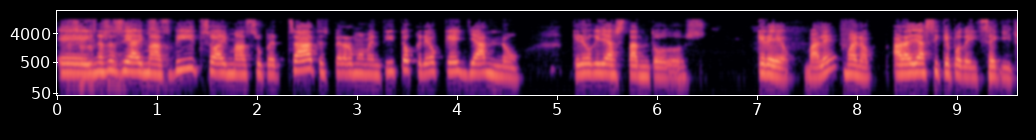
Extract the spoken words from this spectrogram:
Eh, y no sé tú, si hay más bits o hay más superchat, esperar un momentito, creo que ya no. Creo que ya están todos. Creo, ¿vale? Bueno, ahora ya sí que podéis seguir.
